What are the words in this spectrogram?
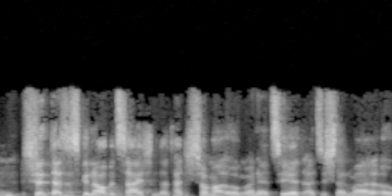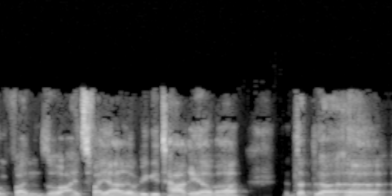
hm. Ich finde, das ist genau bezeichnend, das hatte ich schon mal irgendwann erzählt, als ich dann mal irgendwann so ein, zwei Jahre Vegetarier war, dass da äh,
